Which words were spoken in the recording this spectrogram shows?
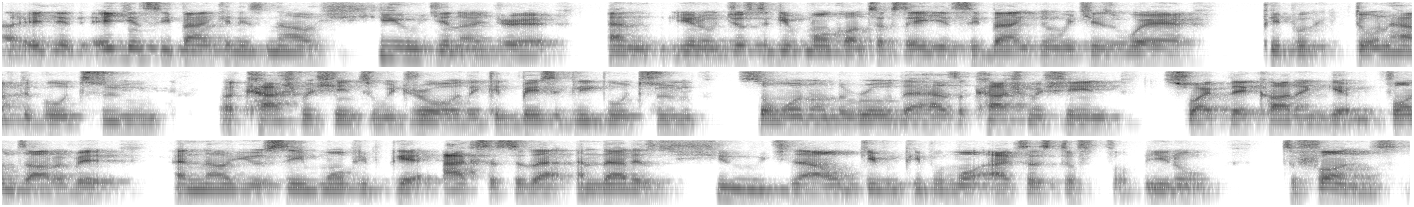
uh, agency banking is now huge in Nigeria. And, you know, just to give more context, agency banking, which is where people don't have to go to a cash machine to withdraw. They can basically go to someone on the road that has a cash machine, swipe their card, and get funds out of it. And now you're seeing more people get access to that, and that is huge now, giving people more access to you know to funds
